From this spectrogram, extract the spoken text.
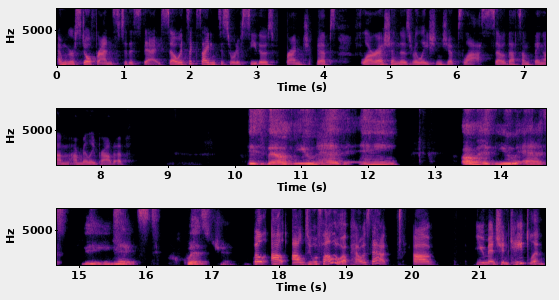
and we are still friends to this day. So it's exciting to sort of see see those friendships flourish and those relationships last. So that's something I'm I'm really proud of. Isabel, do you have any? I'll have you asked the next question. Well, I'll I'll do a follow up. How is that? Uh, you mentioned Caitlin,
